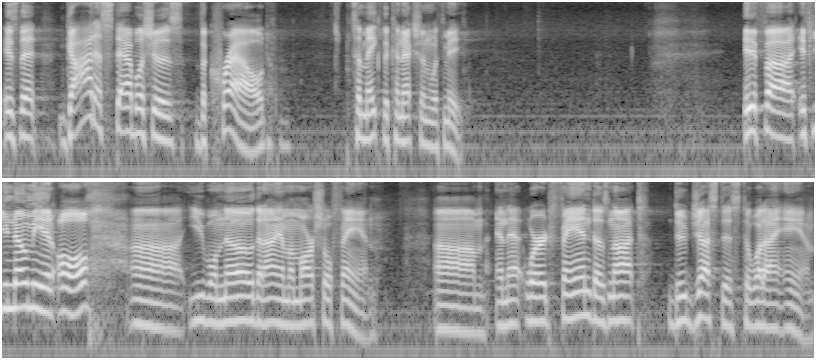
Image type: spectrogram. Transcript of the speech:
is that God establishes the crowd to make the connection with me. If, uh, if you know me at all, uh, you will know that I am a Marshall fan. Um, and that word fan does not do justice to what I am.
